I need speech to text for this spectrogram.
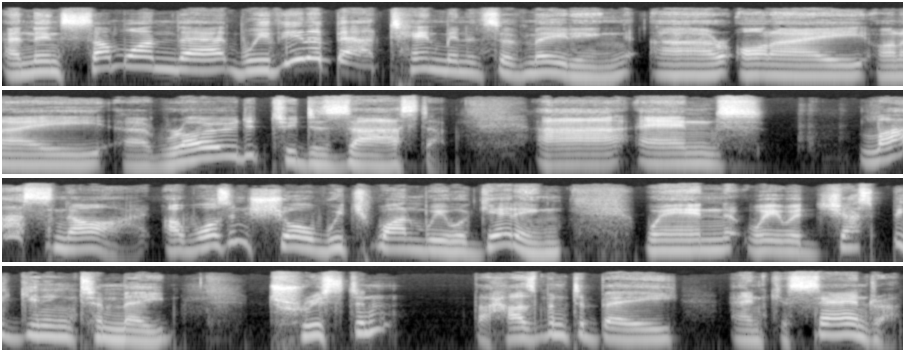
And then someone that within about ten minutes of meeting are on a on a, uh road to disaster, uh, and last night, I wasn't sure which one we were getting when we were just beginning to meet Tristan, the husband to be, and Cassandra,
